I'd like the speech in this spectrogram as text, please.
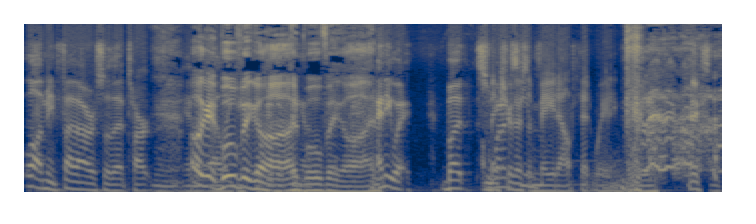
Well, I mean, five hours so that tartan. Okay. Moving can figure the on. Moving on. Anyway, but I'll so make sure I'm there's a maid outfit waiting for you. Excellent.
